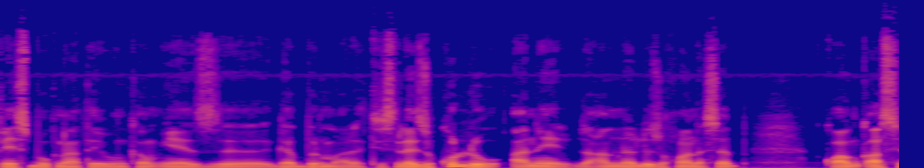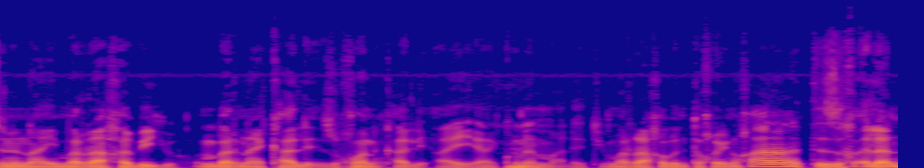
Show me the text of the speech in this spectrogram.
ፌስቡክ ናተይ እውን ከምኡ እየ ዝገብር ማለት እዩ ስለዚ ኩሉ ኣነ ዝኣምነሉ ዝኾነ ሰብ ቋንቋ ስኒ ናይ መራኸቢ እዩ እምበር ናይ ካሊእ ዝኾነ ካሊእ ኣይኮነን ማለት እዩ። መራኸቢ እንተኾይኑ ከኣ ኣነ እቲ ዝኽእለን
